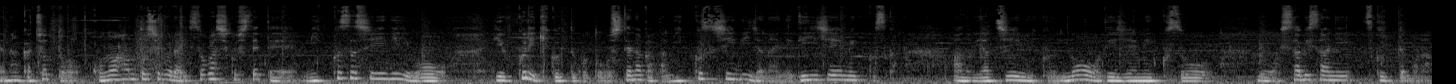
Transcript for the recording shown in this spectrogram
なんかちょっとこの半年ぐらい忙しくしててミックス CD をゆっくり聴くってことをしてなかった。ミックス CD じゃないね。DJ ミックスか。あの八千海くんの DJ ミックスをもう久々に作ってもらっ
